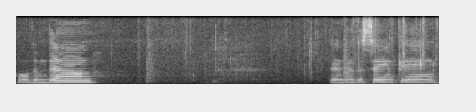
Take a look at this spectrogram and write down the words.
hold him down then do the same thing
